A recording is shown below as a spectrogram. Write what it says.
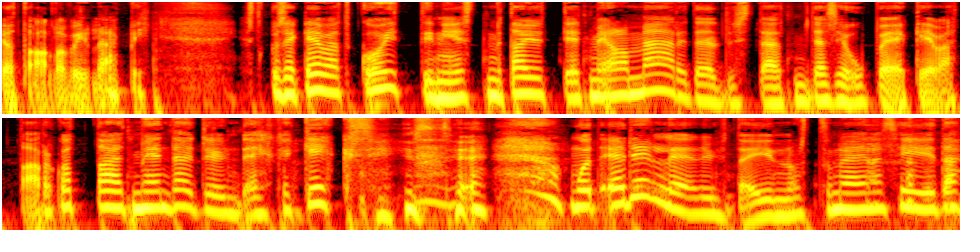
ja talvi läpi. Sitten kun se kevät koitti, niin sitten me tajuttiin, että meillä on määritelty sitä, että mitä se upea kevät tarkoittaa. Että meidän täytyy nyt ehkä keksiä se. Mutta edelleen yhtä innostuneena siitä.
